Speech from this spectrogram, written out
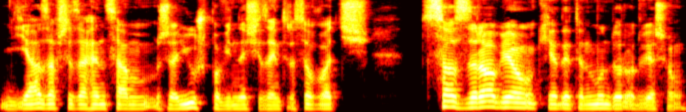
ja zawsze zachęcam, że już powinny się zainteresować, co zrobią, kiedy ten mundur odwieszą.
